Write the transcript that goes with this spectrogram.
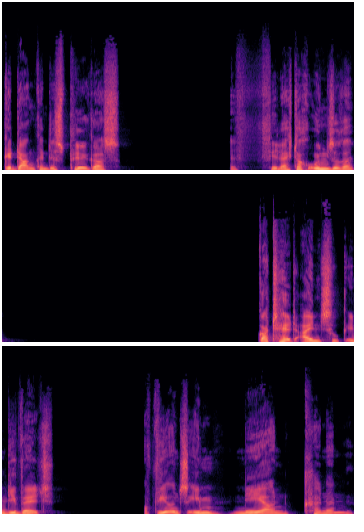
Gedanken des Pilgers. Vielleicht auch unsere? Gott hält Einzug in die Welt. Ob wir uns ihm nähern können?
